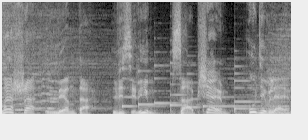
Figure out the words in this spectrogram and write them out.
Наша лента. Веселим, сообщаем, удивляем.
